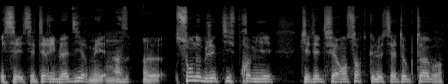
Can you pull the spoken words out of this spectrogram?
et c'est terrible à dire, mais Mm. son objectif premier, qui était de faire en sorte que le 7 octobre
